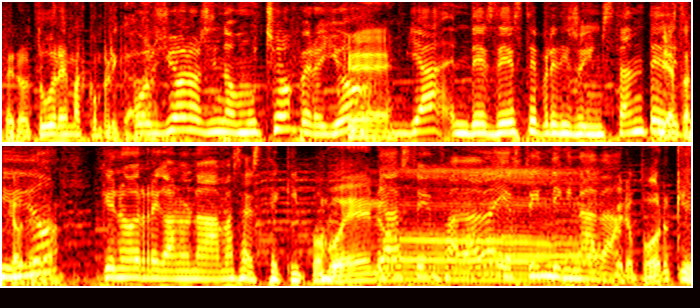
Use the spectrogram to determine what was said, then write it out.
pero tú eres más complicado. Pues yo lo siento mucho, pero yo ¿Qué? ya desde este preciso instante he decidido. Que no regalo nada más a este equipo. Bueno. Ya estoy enfadada y estoy indignada. ¿Pero por qué,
